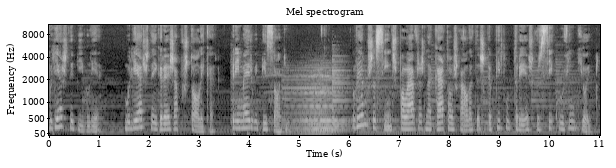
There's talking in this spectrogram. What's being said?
Mulheres da Bíblia, Mulheres da Igreja Apostólica, primeiro episódio. Lemos as seguintes palavras na Carta aos Gálatas, capítulo 3, versículo 28.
